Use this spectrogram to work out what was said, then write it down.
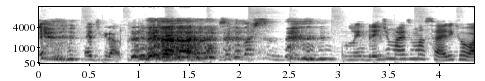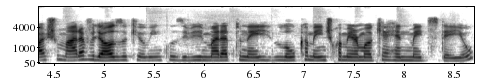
É de graça. Já tô baixando. Lembrei de mais uma série que eu acho maravilhosa, que eu inclusive maratonei loucamente com a minha irmã, que é Handmaid's Tale.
